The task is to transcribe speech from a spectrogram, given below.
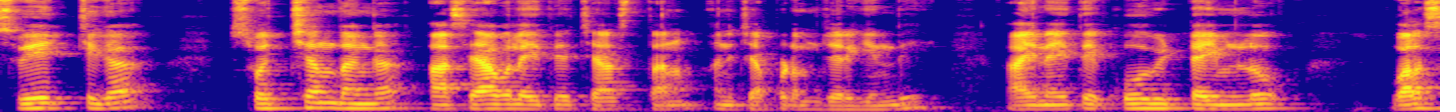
స్వేచ్ఛగా స్వచ్ఛందంగా ఆ సేవలు అయితే చేస్తాను అని చెప్పడం జరిగింది. ఆయన అయితే కోవిడ్ టైంలో వలస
